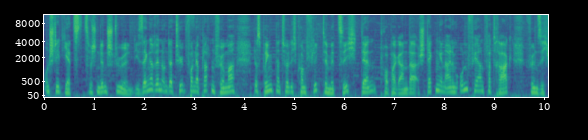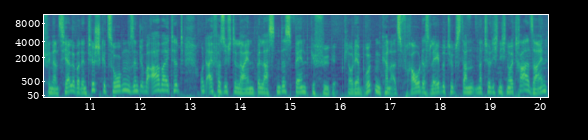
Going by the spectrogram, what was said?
und steht jetzt zwischen den Stühlen. Die Sängerin und der Typ von der Plattenfirma, das bringt natürlich Konflikte mit sich, denn Propaganda stecken in einem unfairen Vertrag, fühlen sich finanziell über den Tisch gezogen, sind überarbeitet und Eifersüchteleien belastendes Bandgefüge. Claudia Brücken kann als Frau des Labeltyps dann natürlich nicht neutral sein.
